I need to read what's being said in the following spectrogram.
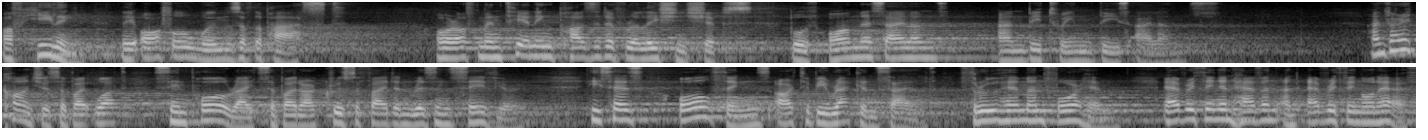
of healing the awful wounds of the past or of maintaining positive relationships both on this island and between these islands. I'm very conscious about what St. Paul writes about our crucified and risen Saviour. He says, All things are to be reconciled through him and for him, everything in heaven and everything on earth,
